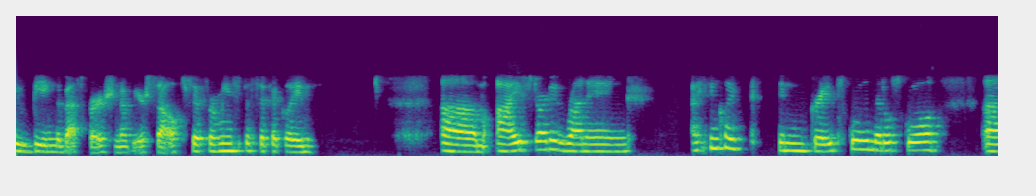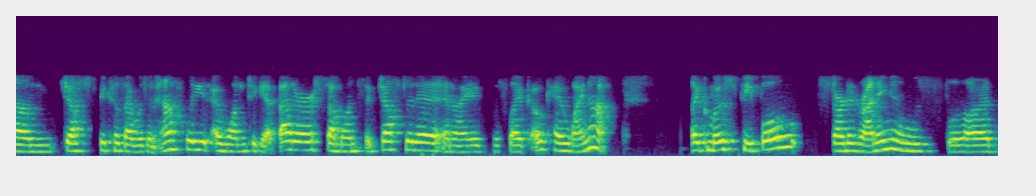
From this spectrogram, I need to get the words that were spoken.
to being the best version of yourself. So for me specifically um, I started running, I think like in grade school, middle school, um, just because I was an athlete. I wanted to get better. Someone suggested it, and I was like, okay, why not? Like most people, started running and was uh,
